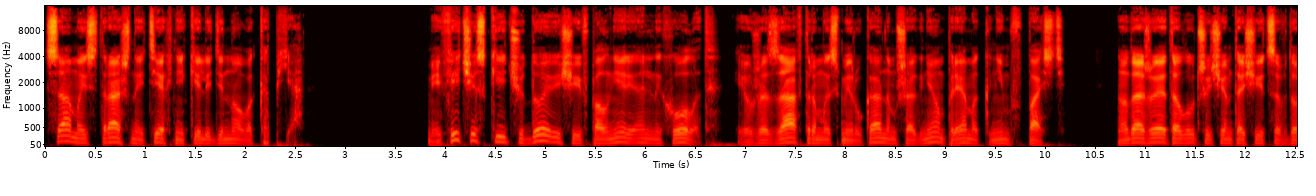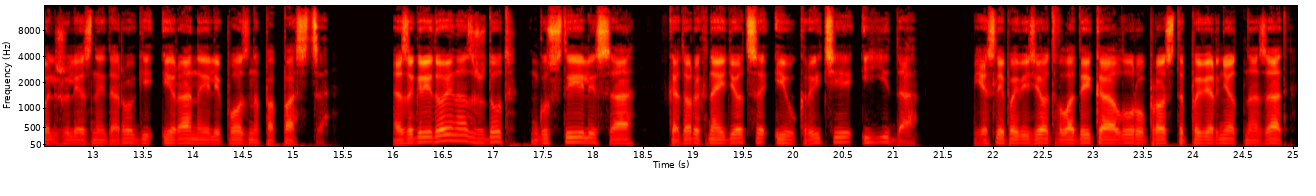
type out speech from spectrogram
самой страшной техники ледяного копья. Мифический, чудовища и вполне реальный холод, и уже завтра мы с Мируканом шагнем прямо к ним в пасть. Но даже это лучше, чем тащиться вдоль железной дороги и рано или поздно попасться. А за грядой нас ждут густые леса, в которых найдется и укрытие, и еда. Если повезет, владыка Алуру просто повернет назад,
